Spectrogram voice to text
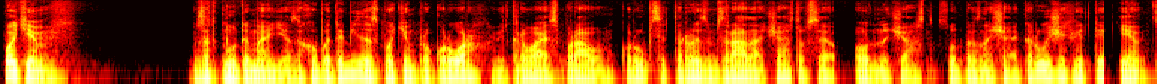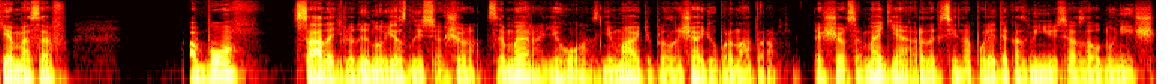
потім заткнути медіа, захопити бізнес, потім прокурор відкриває справу, корупція, тероризм, зрада, часто все одночасно. Суд призначає керуючих від ТМСФ або садить людину у в'язницю. Якщо це мер, його знімають і призначають губернатора. Якщо це медіа, редакційна політика змінюється за одну ніч.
